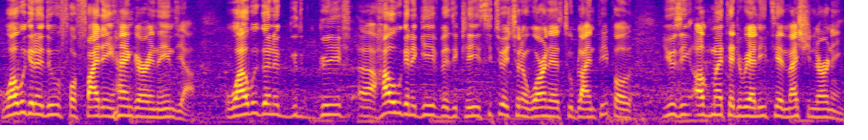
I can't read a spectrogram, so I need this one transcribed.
What we're going to do for fighting hunger in India. What we're going to give, uh, how we're going to give basically situation awareness to blind people using augmented reality and machine learning.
